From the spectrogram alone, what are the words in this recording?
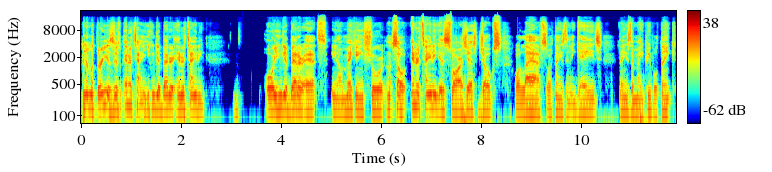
And number three is just entertain. You can get better at entertaining. Or you can get better at, you know, making sure. So entertaining as far as just jokes or laughs or things that engage, things that make people think,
